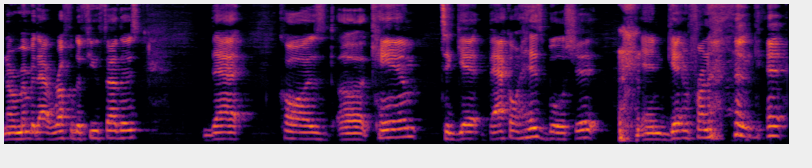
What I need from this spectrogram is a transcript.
and I remember that ruffled a few feathers. That caused uh, Cam to get back on his bullshit and get in front of get,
